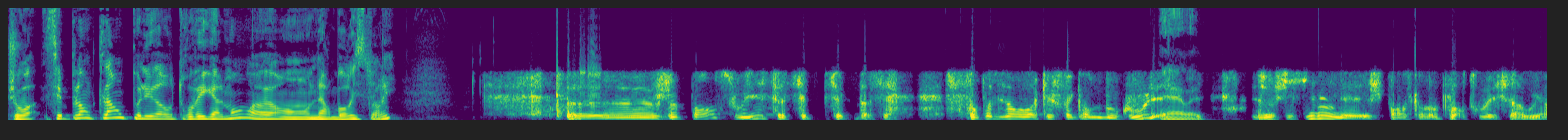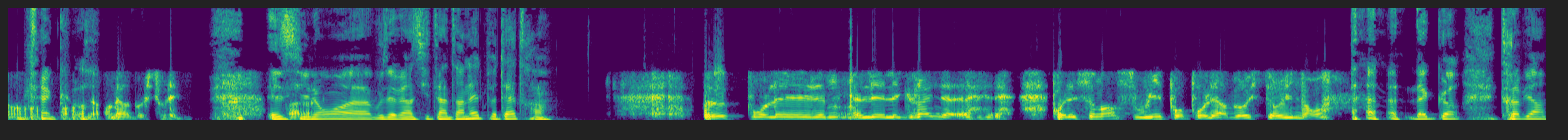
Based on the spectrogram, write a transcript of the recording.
je vois. Ces plantes-là, on peut les retrouver également en herboristerie? je pense, oui. C'est sont pas des endroits que je fréquente beaucoup, les, eh ouais. les officines, mais je pense qu'on va pouvoir trouver ça, oui, en, D'accord. en, en herboristerie. Et voilà. sinon, euh, vous avez un site internet peut-être? Euh, pour les, les, les, graines, pour les semences, oui. Pour, pour l'herboristerie, non. D'accord, très bien.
